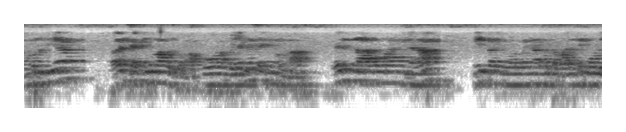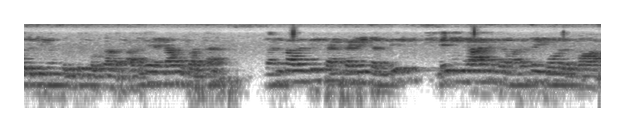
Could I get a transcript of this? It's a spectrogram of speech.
நம்மளுடைய வளர்ச்சி அதிகமாக இருக்கும். அப்போ நம்ம என்ன செய்யணும்னா எதுக்கு ஆர்வமாக இல்லைன்னா நீர்காலி மூலமே அந்த மனத்தை போல இருக்கீங்கன்னு சொல்லிட்டு சொல்கிறாங்க அதுவே ரெண்டாவது பாருங்க. தன்காலத்தில் தன்கடை தந்து வெளியாக இருக்கிற மனத்தை போல இருப்பான்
